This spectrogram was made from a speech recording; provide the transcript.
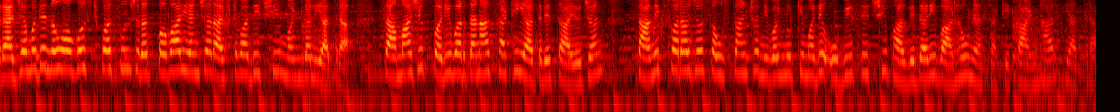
राज्यामध्ये नऊ ऑगस्टपासून शरद पवार यांच्या राष्ट्रवादीची मंडल यात्रा सामाजिक परिवर्तनासाठी यात्रेचं आयोजन स्थानिक स्वराज्य संस्थांच्या निवडणुकीमध्ये ओबीसीची भागीदारी वाढवण्यासाठी काढणार यात्रा.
